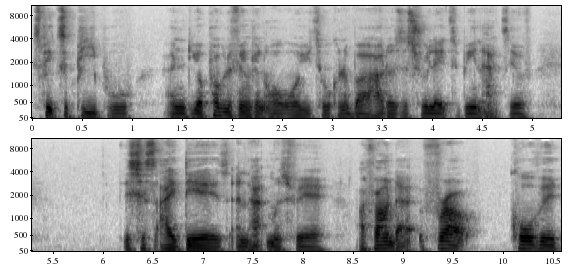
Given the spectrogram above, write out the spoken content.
speak to people. And you're probably thinking oh what are you talking about? How does this relate to being active? It's just ideas and atmosphere. I found that throughout covid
